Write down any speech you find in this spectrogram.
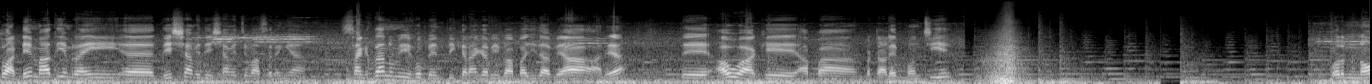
ਤੁਹਾਡੇ ਮਾਧਿਅਮ ਰਾਹੀਂ ਅ, ਦੇਸ਼ਾਂ ਵਿਦੇਸ਼ਾਂ ਵਿੱਚ ਵਸ ਰਹੀਆਂ ਸੰਗਤਾਂ ਨੂੰ ਵੀ ਇਹੋ ਬੇਨਤੀ ਕਰਾਂਗਾ ਵੀ ਬਾਬਾ ਜੀ ਦਾ ਵਿਆਹ ਆ ਰਿਹਾ ਤੇ ਆਓ ਆ ਕੇ ਆਪਾਂ ਬਟਾਲੇ ਪਹੁੰਚੀਏ। ਔਰ 9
